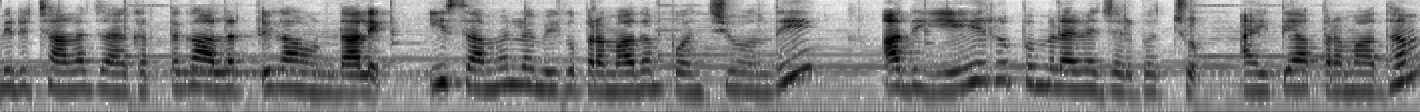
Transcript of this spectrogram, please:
మీరు చాలా జాగ్రత్తగా అలర్ట్గా ఉండాలి. ఈ సమయంలో మీకు ప్రమాదం పొంచి ఉంది. అది ఏ రూపంలోనే జరగచ్చు. అయితే ఆ ప్రమాదం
